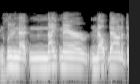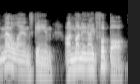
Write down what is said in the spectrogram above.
including that nightmare meltdown at the Meadowlands game on Monday Night Football.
